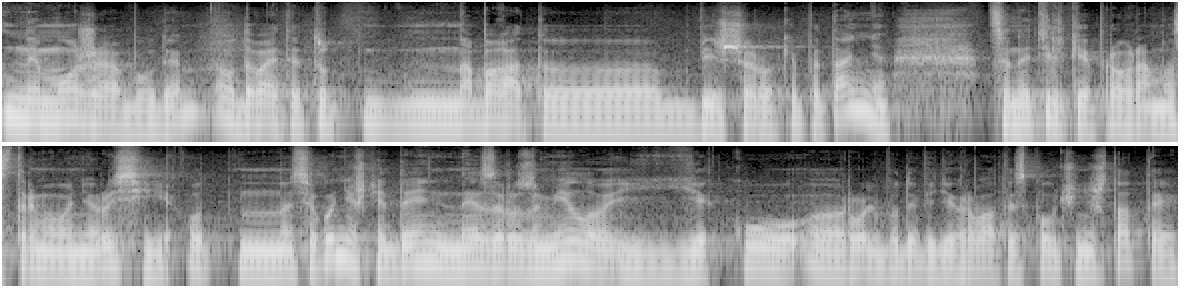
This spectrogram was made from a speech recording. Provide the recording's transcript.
Не може, а буде. О, давайте тут набагато більш широке питання. Це не тільки програма стримування Росії. От на сьогоднішній день не зрозуміло, яку е, роль буде відігравати Сполучені Штати,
